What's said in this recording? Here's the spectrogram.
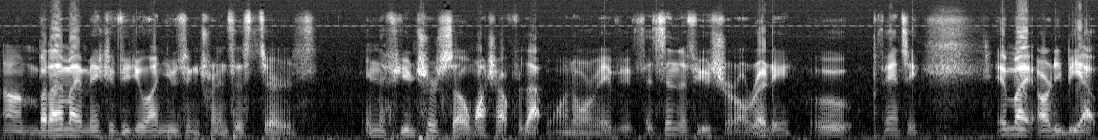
Um, but I might make a video on using transistors in the future, so watch out for that one. Or maybe if it's in the future already, ooh, fancy, it might already be out.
